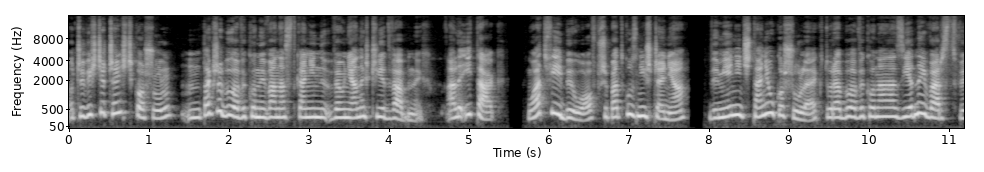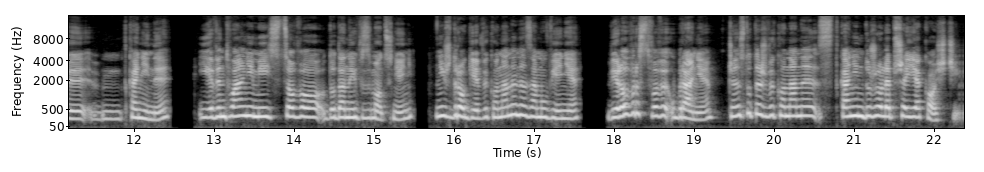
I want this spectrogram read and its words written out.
Oczywiście część koszul także była wykonywana z tkanin wełnianych czy jedwabnych, ale i tak Łatwiej było w przypadku zniszczenia wymienić tanią koszulę, która była wykonana z jednej warstwy mm, tkaniny i ewentualnie miejscowo dodanych wzmocnień, niż drogie, wykonane na zamówienie, wielowarstwowe ubranie, często też wykonane z tkanin dużo lepszej jakości.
